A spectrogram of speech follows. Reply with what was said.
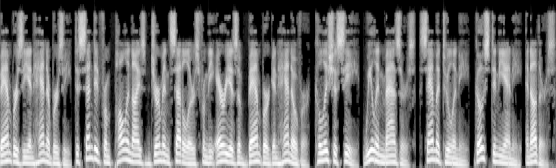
and Hanoberzy descended from Polonized German settlers from the areas of Bamberg and Hanover, Kalisha Sea, Wielan Mazurs, Samatulani, Gostiniani, and others.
